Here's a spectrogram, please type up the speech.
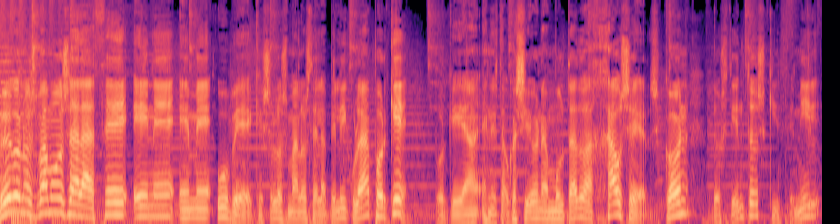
Luego nos vamos a la CNMV, que son los malos de la película. ¿Por qué? Porque en esta ocasión han multado a Hausers con 215.000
